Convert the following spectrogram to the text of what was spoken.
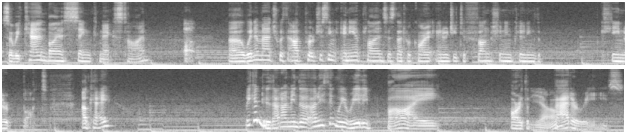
so we can buy a sink next time. Uh, win a match without purchasing any appliances that require energy to function, including the cleaner bot. Okay. We can do that. I mean, the only thing we really buy are the Yeah. batteries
